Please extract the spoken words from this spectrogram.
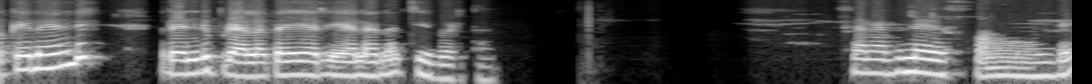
ఓకేనా అండి? రెండు ఇప్పుడు ఎలా తయారు చేయాలన్నా చూపెడతాను శనగపిండి వేస్తామండి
